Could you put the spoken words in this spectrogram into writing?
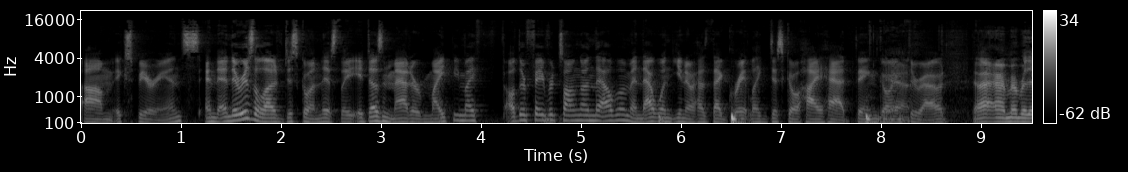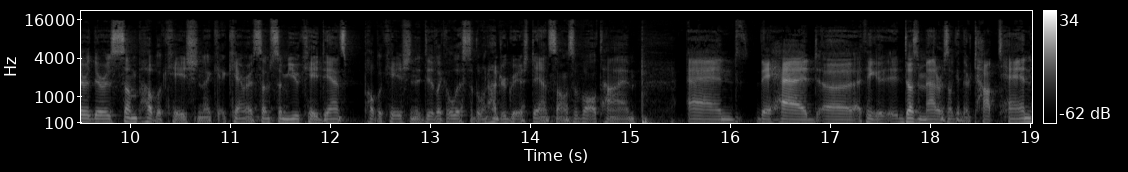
Um, experience. And and there is a lot of disco on this. Like, it doesn't matter. Might be my f- other favorite song on the album, and that one you know has that great like disco hi hat thing going Yeah. throughout. I remember there there was some publication I can't remember some some UK dance publication that did like a list of the 100 greatest dance songs of all time, and they had uh, I think it, doesn't matter it was like in their top 10,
